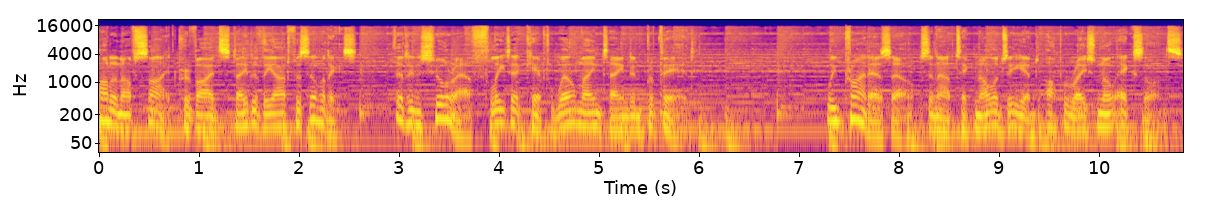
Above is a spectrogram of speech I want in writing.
on and off site provide state-of-the-art facilities that ensure our fleet are kept well maintained and prepared. We pride ourselves in our technology and operational excellence,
